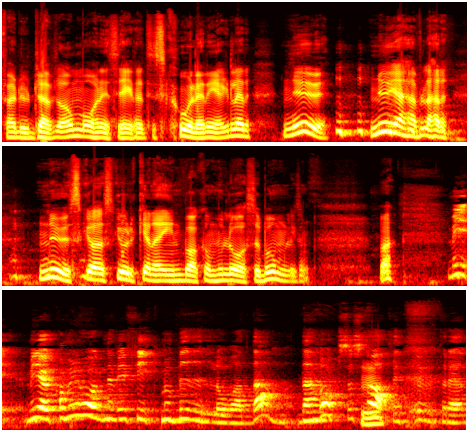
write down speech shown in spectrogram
för du döpt om ordningsregler till skolregler. Nu, nu jävlar. Nu ska skurkarna in bakom lås och bom liksom. Va? Men, men jag kommer ihåg när vi fick mobillådan. Den var också statligt mm. utredd.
